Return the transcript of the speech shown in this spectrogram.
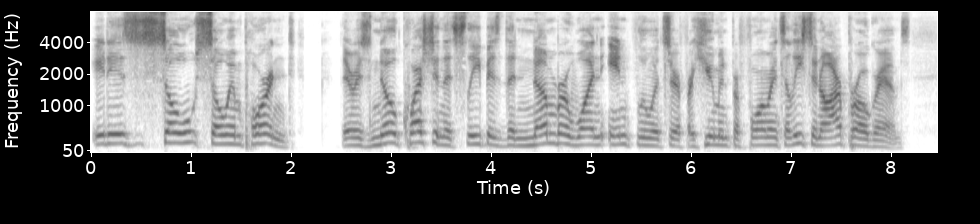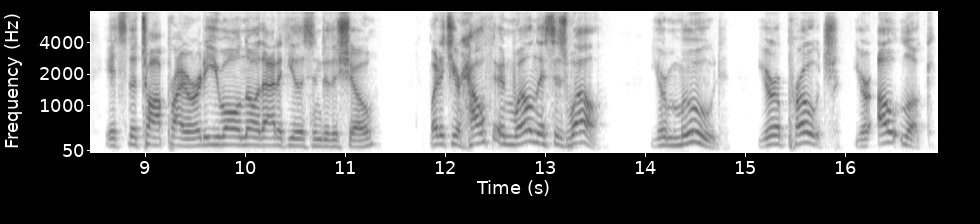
It is so, so important. There is no question that sleep is the number one influencer for human performance, at least in our programs. It's the top priority. You all know that if you listen to the show. But it's your health and wellness as well, your mood, your approach, your outlook.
